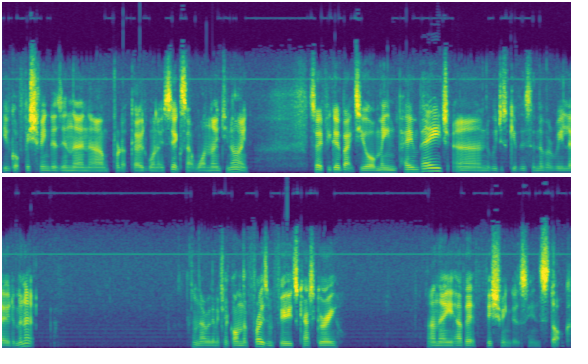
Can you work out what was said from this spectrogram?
You've got fish fingers in there now, product code 106 at 199. So if you go back to your main home page and we just give this another reload a minute. And now we're going to click on the frozen foods category and there you have it fish fingers in stock.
